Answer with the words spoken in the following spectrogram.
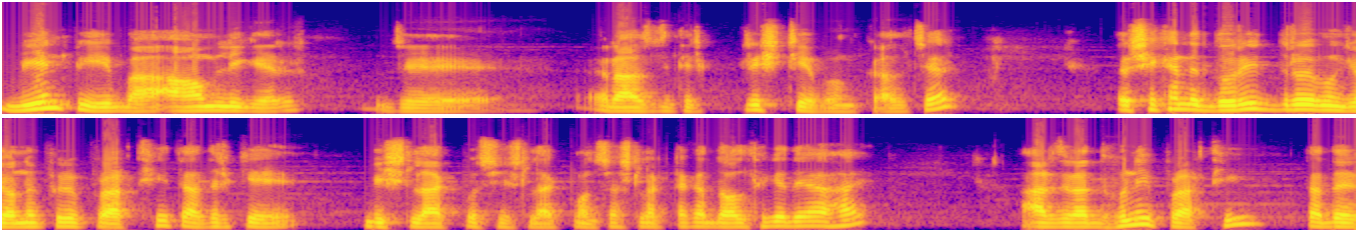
বিএনপি বা আওয়ামী লীগের যে রাজনীতির কৃষ্টি এবং কালচার তো সেখানে দরিদ্র এবং জনপ্রিয় প্রার্থী তাদেরকে বিশ লাখ, পঁচিশ লাখ, পঞ্চাশ লাখ টাকা দল থেকে দেওয়া হয়। আর যারা ধনী প্রার্থী, তাদের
